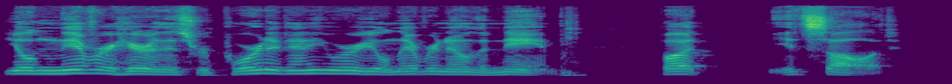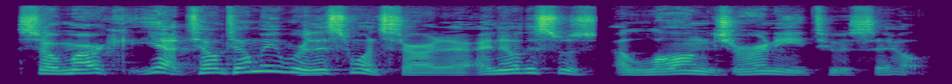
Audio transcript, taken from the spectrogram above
You'll never hear this reported anywhere. You'll never know the name, but it's solid. So, Mark, yeah, tell tell me where this one started. I know this was a long journey to a sale.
